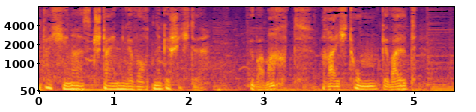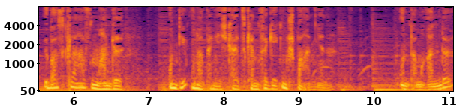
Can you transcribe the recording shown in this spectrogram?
Cartagena ist steingewordene Geschichte. Über Macht, Reichtum, Gewalt, über Sklavenhandel und die Unabhängigkeitskämpfe gegen Spanien. Und am Rande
